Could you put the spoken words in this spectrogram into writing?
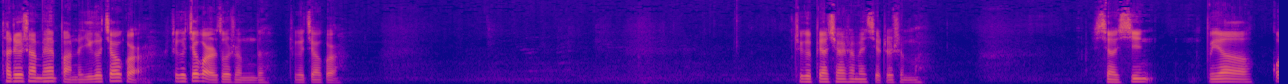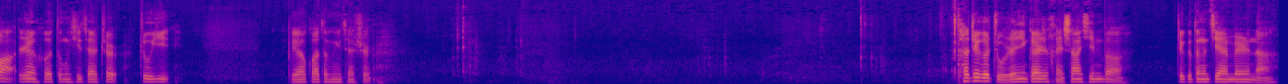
它这个上面绑着一个胶管，这个胶管做什么的？这个胶管，这个标签上面写着什么？小心，不要挂任何东西在这儿。注意，不要挂东西在这儿。它这个主人应该是很伤心吧？这个灯竟然没人拿。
